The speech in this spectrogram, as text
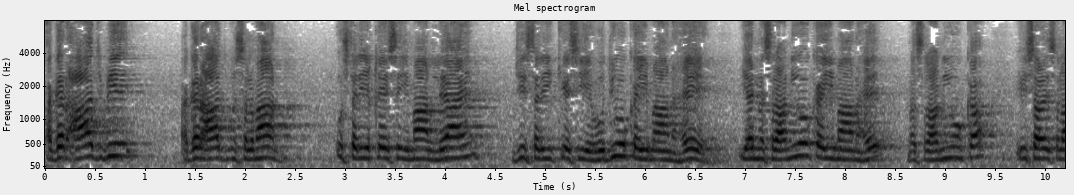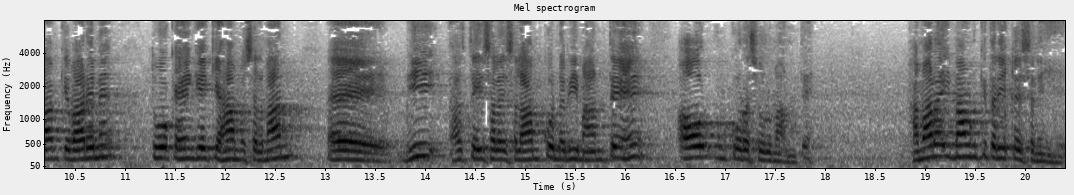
اگر آج بھی، اگر آج مسلمان اس طریقے سے ایمان لے آئیں، جس طریقے سے یہودیوں کا ایمان ہے یا نصرانیوں کا ایمان ہے، نصرانیوں کا عیسیٰ علیہ السلام کے بارے میں، تو وہ کہیں گے کہ ہاں مسلمان بھی حضرت عیسیٰ علیہ السلام کو نبی مانتے ہیں اور ان کو رسول مانتے ہیں۔ ہمارا ایمان ان کے طریقے سے نہیں ہے۔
